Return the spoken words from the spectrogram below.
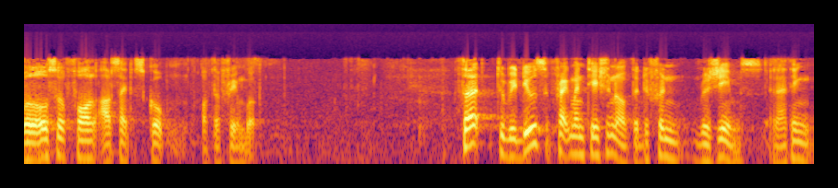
will also fall outside the scope of the framework. Third, to reduce fragmentation of the different regimes, and I think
